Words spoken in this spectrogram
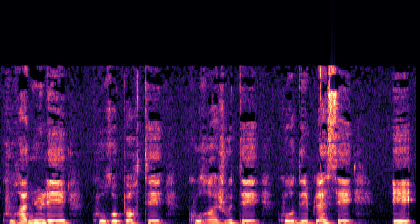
cours annulés, cours reportés, cours rajoutés, cours déplacés. Et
